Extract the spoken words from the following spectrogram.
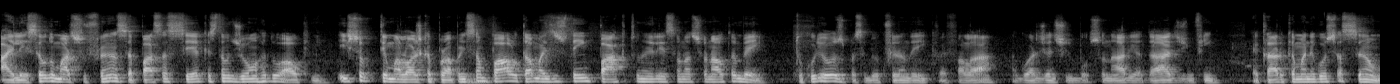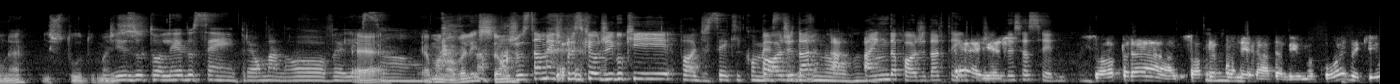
A eleição do Márcio França passa a ser a questão de honra do Alckmin. Isso tem uma lógica própria em São Paulo, tal, mas isso tem impacto na eleição nacional também. Estou curioso para saber o que o Fernando Henrique vai falar agora diante de Bolsonaro e Haddad, enfim. É claro que é uma negociação, né? Isso tudo, mas... Diz o Toledo sempre, é uma nova eleição. É, é uma nova eleição. Justamente por isso que eu digo que... Pode ser que comece pode dar, de novo. Né? Ainda pode dar tempo é, de, desse aceno. Só para só para ponderar também uma coisa, que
